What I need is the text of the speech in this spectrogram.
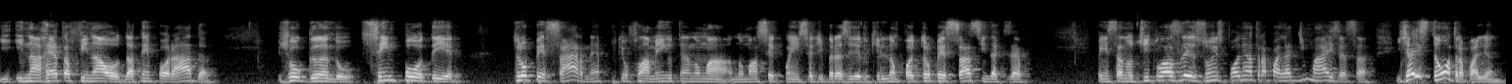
E, e na reta final da temporada, jogando sem poder tropeçar, né? Porque o Flamengo tem numa, numa sequência de brasileiro que ele não pode tropeçar se ainda quiser pensar no título, as lesões podem atrapalhar demais essa. Já estão atrapalhando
